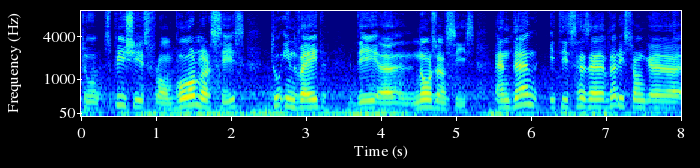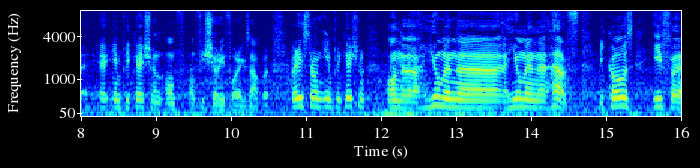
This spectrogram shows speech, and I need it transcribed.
to species from warmer seas to invade the uh, northern seas. And then it is, has a very strong uh, implication on, on, fishery, for example. Very strong implication on uh, human, uh, human health, because if a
